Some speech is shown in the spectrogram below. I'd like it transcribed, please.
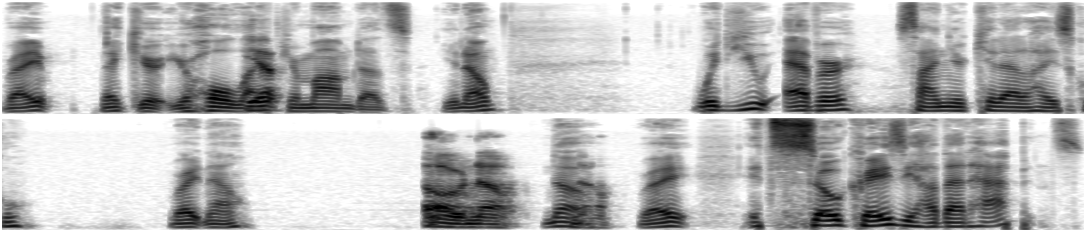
right? Like your your whole life, yep. your mom does. You know, would you ever sign your kid out of high school right now? Oh no, no, no. right? It's so crazy how that happens.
